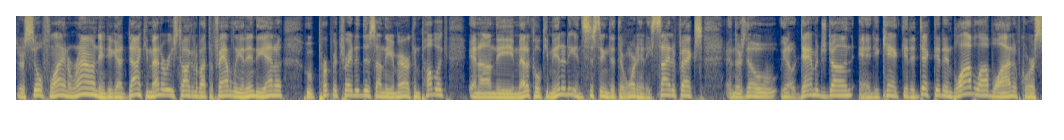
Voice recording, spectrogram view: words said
that are still flying around, and you got documentaries talking about the family in Indiana who perpetrated this on the American public and on the medical community, insisting that there weren't any side effects and there's no you know damage done, and you can't get addicted, and blah blah blah. And of course,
